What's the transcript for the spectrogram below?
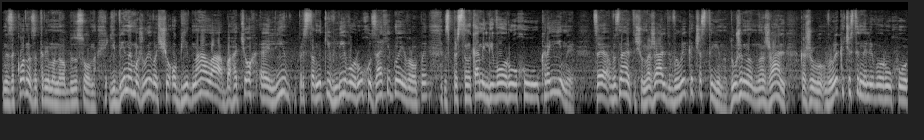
незаконно затриманого, безусловно. Єдине можливо, що об'єднала багатьох е, лів представників лівого руху Західної Європи з представниками лівого руху України. Це ви знаєте, що на жаль, велика частина, дуже на, на жаль, кажу, велика частина лівого руху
